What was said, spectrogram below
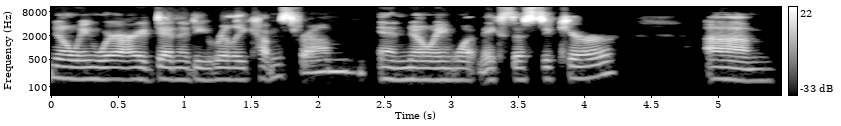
knowing where our identity really comes from and knowing what makes us secure. Um,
